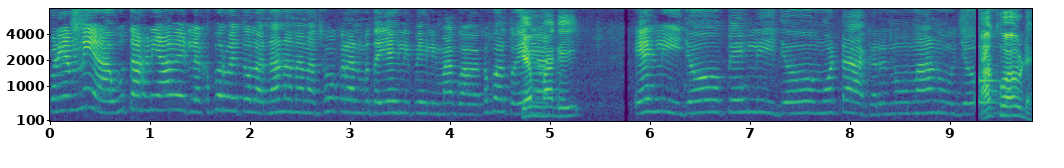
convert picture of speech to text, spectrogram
પણ એમ નહીં આ ઉતાહણી આવે એટલે ખબર હોય તો નાના નાના છોકરાને બધા એહલી પહેલી માગવા આવે ખબર તો કેમ માગે એહલી જો પહેલી જો મોટા ઘરનું માણું જો. આખું આવડે?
